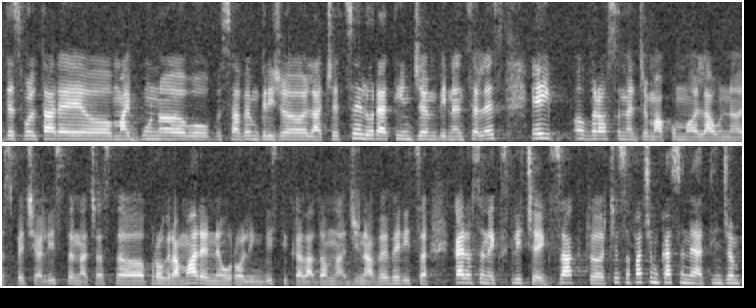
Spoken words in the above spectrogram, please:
dezvoltare uh, mai bună, o, să avem grijă la ce țeluri atingem, bineînțeles. Ei, vreau să mergem acum la un specialist în această programare neurolingvistică, la doamna Gina Veveriță, care o să ne explice exact uh, ce să facem ca să ne atingem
